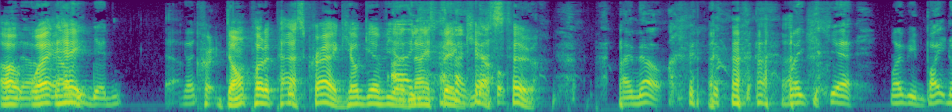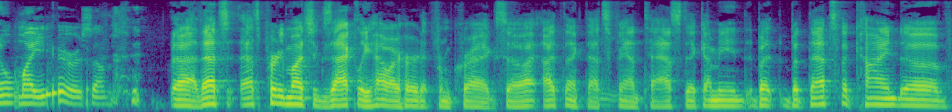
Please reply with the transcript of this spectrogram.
Oh, but, uh, well, no, hey, he didn't. Don't put it past Craig. He'll give you a I, nice big I kiss too. I know. might, yeah, might be biting on my ear or something. Yeah, that's that's pretty much exactly how I heard it from Craig. So I, I think that's fantastic. I mean, but but that's the kind of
